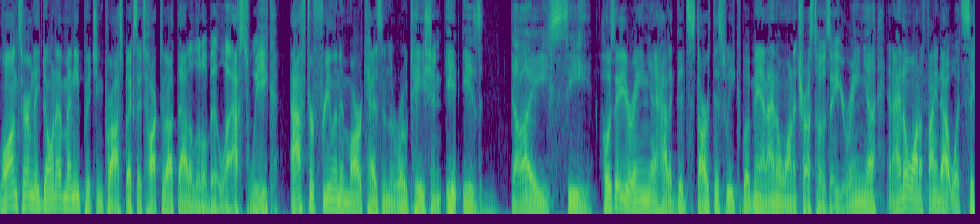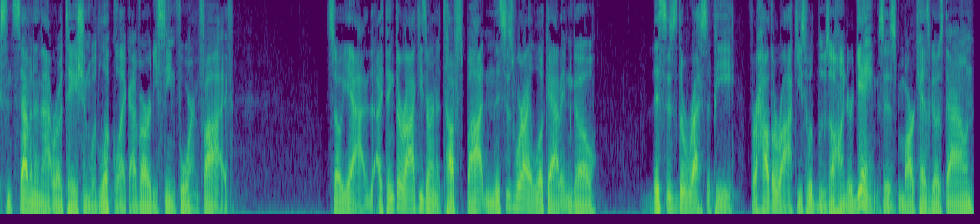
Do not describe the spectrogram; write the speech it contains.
Long term, they don't have many pitching prospects. I talked about that a little bit last week. After Freeland and Marquez in the rotation, it is dicey. Jose Ureña had a good start this week, but man, I don't want to trust Jose Ureña, and I don't want to find out what six and seven in that rotation would look like. I've already seen four and five. So yeah, I think the Rockies are in a tough spot, and this is where I look at it and go, this is the recipe for how the Rockies would lose 100 games. Is Marquez goes down,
